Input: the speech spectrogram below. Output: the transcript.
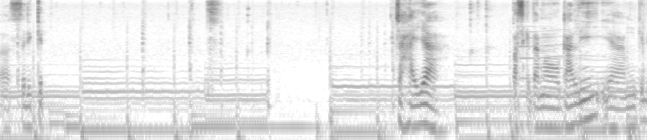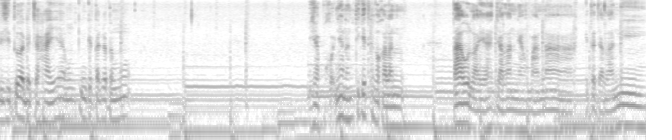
uh, sedikit cahaya. Pas kita mau gali ya mungkin di situ ada cahaya mungkin kita ketemu. Ya pokoknya nanti kita bakalan tahu lah ya jalan yang mana kita jalani.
